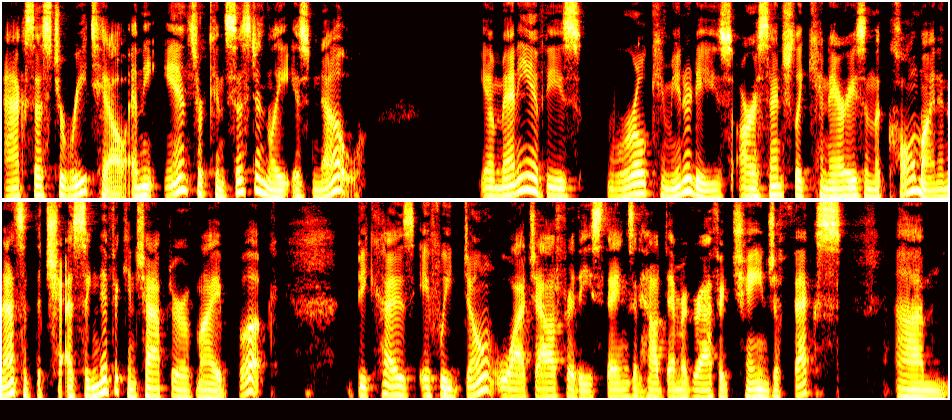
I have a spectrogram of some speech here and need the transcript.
access to retail? And the answer consistently is no. You know, many of these rural communities are essentially canaries in the coal mine, and that's the ch- a significant chapter of my book. Because if we don't watch out for these things and how demographic change affects um,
